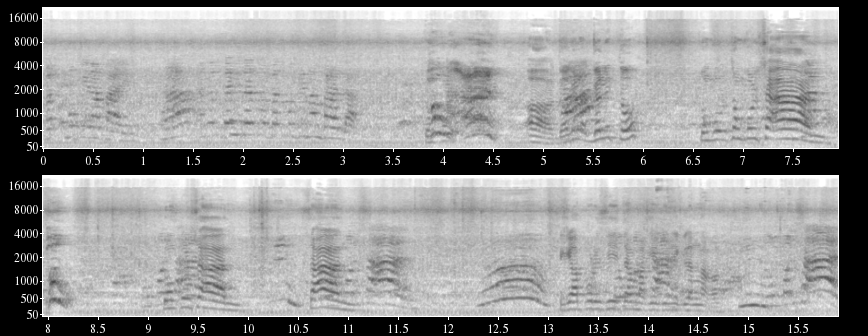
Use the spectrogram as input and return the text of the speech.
Ba't mo pinatay? Ha? Anong dahilan mo? Ba't mo ginambala? Tungkol, ah, galit, galit to. Tungkol, tungkol saan? Puh! Tungkol saan? Saan? Tungkol saan? Sige Aporsita, makikinig lang ako. Tungkol saan?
